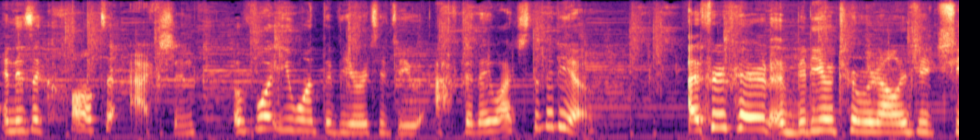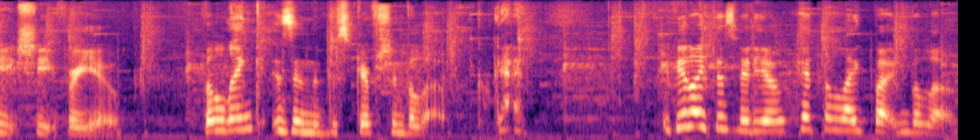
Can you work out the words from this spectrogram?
and is a call to action of what you want the viewer to do after they watch the video. I've prepared a video terminology cheat sheet for you. The link is in the description below. Go get it! If you like this video, hit the like button below.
